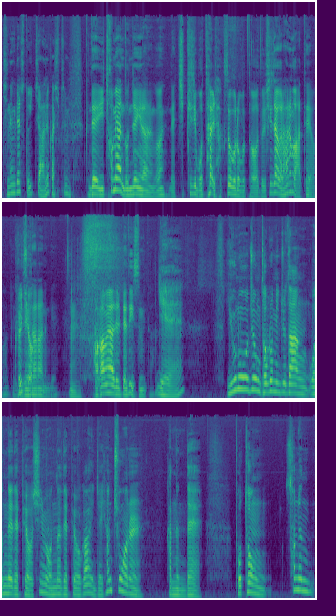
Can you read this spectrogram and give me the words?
진행될 수도 있지 않을까 싶습니다. 근데 이 첨예한 논쟁이라는 건 네, 지키지 못할 약속으로부터 늘 시작을 하는 것 같아요. 그렇죠. 사라는 게 음. 과감해야 될 때도 있습니다. 예. 윤호중 더불어민주당 원내대표 신임 원내대표가 이제 현충원을 갔는데 보통 선연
